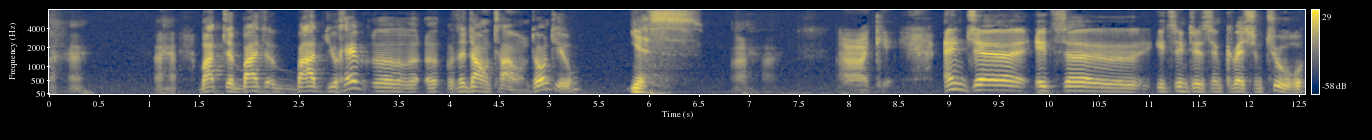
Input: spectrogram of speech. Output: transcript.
Uh-huh. But uh, but but but you have uh, uh, the downtown, don't you? Yes. Okay, and uh, it's uh, it's interesting question too.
